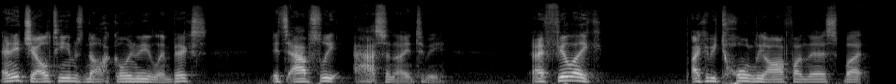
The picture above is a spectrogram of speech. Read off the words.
NHL teams not going to the Olympics, it's absolutely asinine to me. I feel like I could be totally off on this, but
